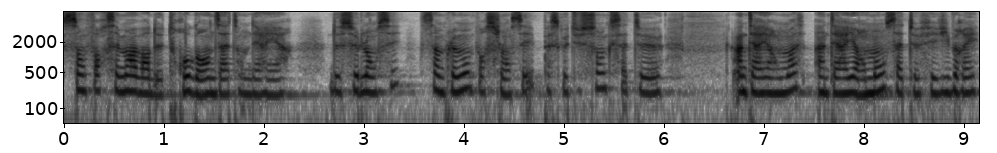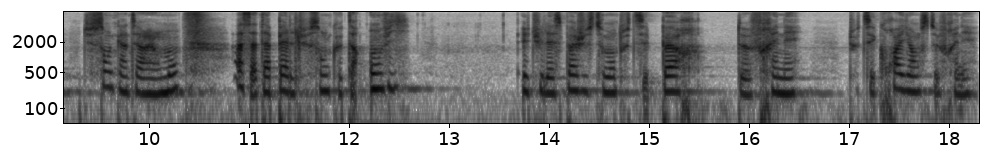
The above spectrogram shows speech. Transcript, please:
sans forcément avoir de trop grandes attentes derrière. De se lancer simplement pour se lancer parce que tu sens que ça te. Intérieurement, intérieurement ça te fait vibrer. Tu sens qu'intérieurement, ah, ça t'appelle. Tu sens que tu as envie et tu laisses pas justement toutes ces peurs te freiner, toutes ces croyances te freiner.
